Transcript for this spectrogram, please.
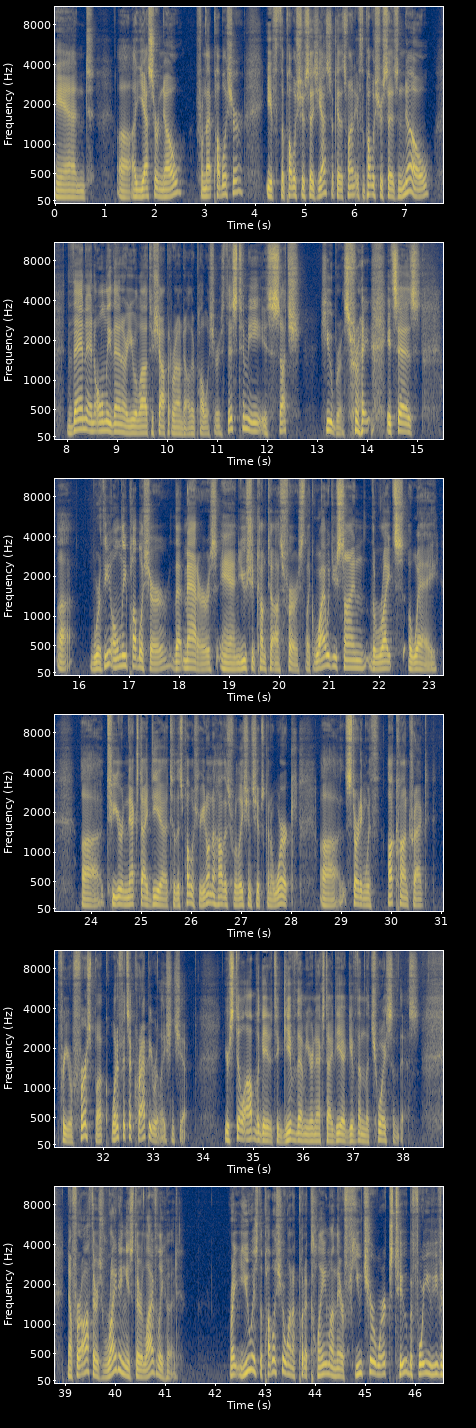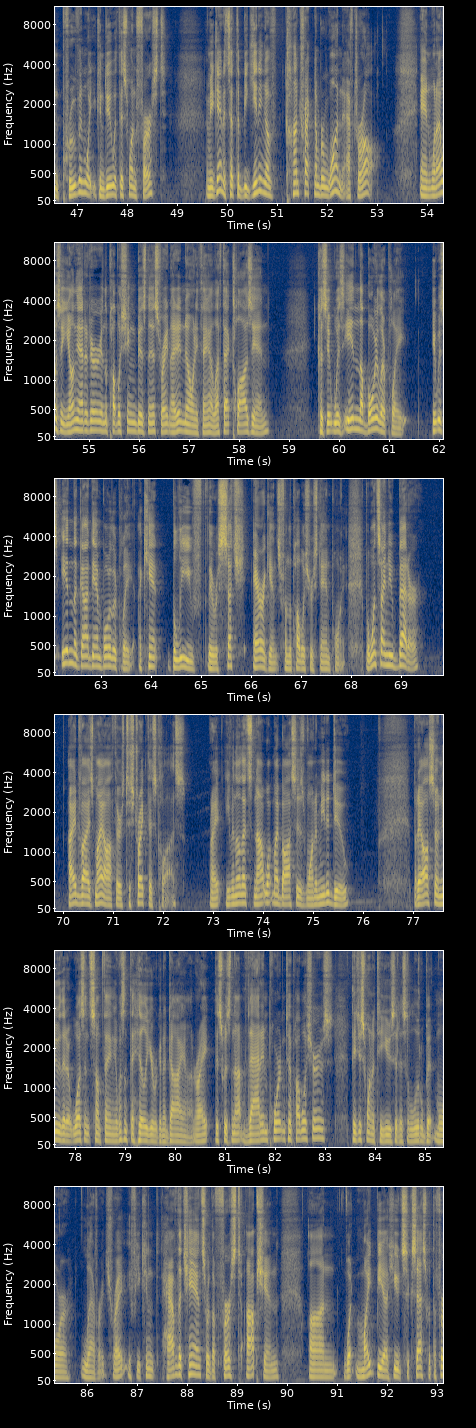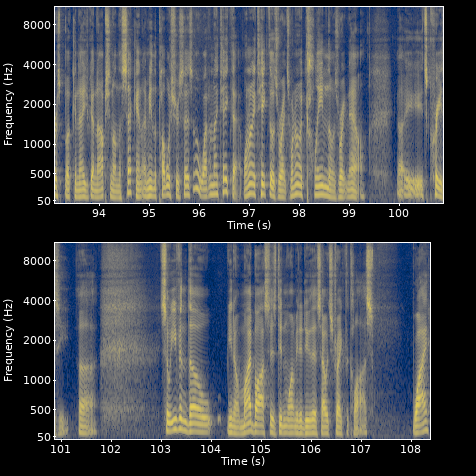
and uh, a yes or no from that publisher. If the publisher says yes, okay, that's fine. If the publisher says no, then and only then are you allowed to shop it around to other publishers. This to me is such hubris, right? It says, uh, we're the only publisher that matters and you should come to us first. Like, why would you sign the rights away uh, to your next idea to this publisher? You don't know how this relationship's going to work, uh, starting with a contract for your first book, what if it's a crappy relationship? You're still obligated to give them your next idea, give them the choice of this. Now, for authors, writing is their livelihood. Right? You, as the publisher, want to put a claim on their future works too before you've even proven what you can do with this one first. I mean, again, it's at the beginning of contract number one, after all. And when I was a young editor in the publishing business, right, and I didn't know anything, I left that clause in because it was in the boilerplate. It was in the goddamn boilerplate. I can't believe there was such arrogance from the publisher's standpoint. But once I knew better, I advised my authors to strike this clause, right? Even though that's not what my bosses wanted me to do. But I also knew that it wasn't something, it wasn't the hill you were going to die on, right? This was not that important to publishers. They just wanted to use it as a little bit more leverage, right? If you can have the chance or the first option on what might be a huge success with the first book, and now you've got an option on the second, I mean, the publisher says, oh, why don't I take that? Why don't I take those rights? Why don't I claim those right now? Uh, it's crazy. Uh, so even though, you know, my bosses didn't want me to do this, I would strike the clause. Why?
